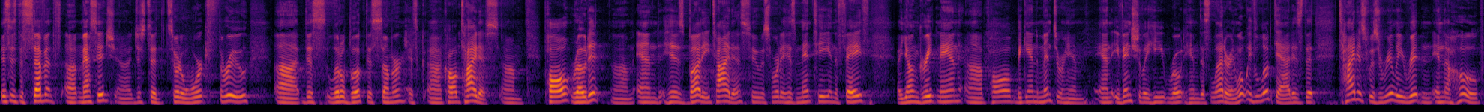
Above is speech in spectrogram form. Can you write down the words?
this is the seventh uh, message, uh, just to sort of work through uh, this little book this summer. It's uh, called Titus. Um, Paul wrote it, um, and his buddy Titus, who was sort of his mentee in the faith, a young Greek man, uh, Paul began to mentor him, and eventually he wrote him this letter. And what we've looked at is that Titus was really written in the hope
